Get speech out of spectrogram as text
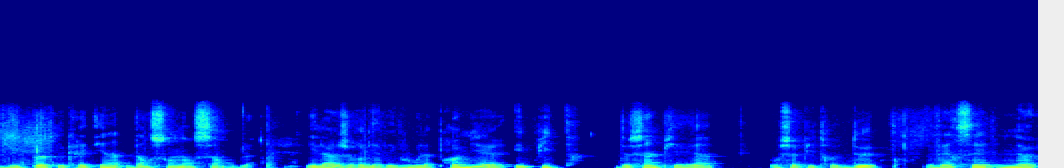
du peuple chrétien dans son ensemble. Et là, je relis avec vous la première épître de Saint Pierre au chapitre 2, verset 9.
